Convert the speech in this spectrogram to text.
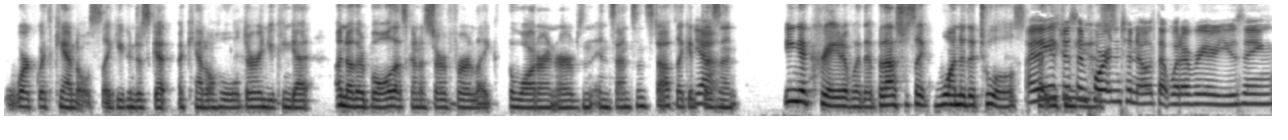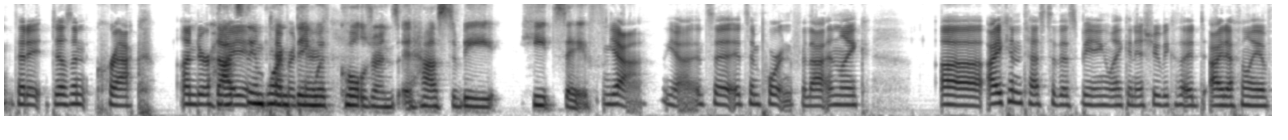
work with candles. Like you can just get a candle holder and you can get another bowl that's going to serve for like the water and herbs and incense and stuff. Like it Yeah. doesn't. You can get creative with it, but that's just like one of the tools. I think it's just use. important to note that whatever you're using, that it doesn't crack under high That's the important thing with cauldrons. It has to be heat safe. Yeah, yeah, it's a, it's important for that, and like, uh, I can attest to this being like an issue because I, I definitely have,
